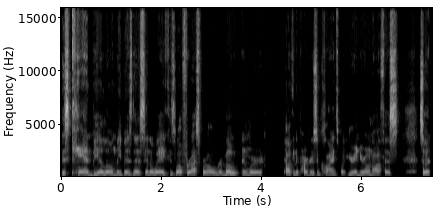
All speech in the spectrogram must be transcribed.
This can be a lonely business in a way because, well, for us, we're all remote and we're talking to partners and clients, but you're in your own office. So it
